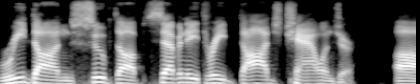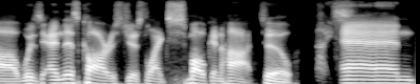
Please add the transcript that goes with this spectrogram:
redone, souped up 73 Dodge Challenger. Uh, was and this car is just like smoking hot too. Nice. And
